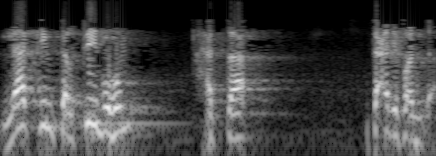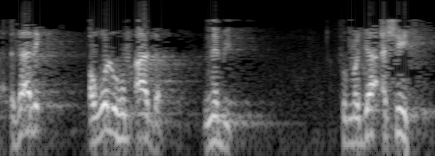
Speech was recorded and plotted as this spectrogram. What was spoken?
لكن ترتيبهم حتى تعرف ذلك أولهم آدم نبي. ثم جاء شيخ.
